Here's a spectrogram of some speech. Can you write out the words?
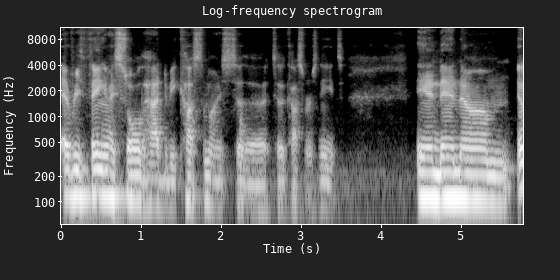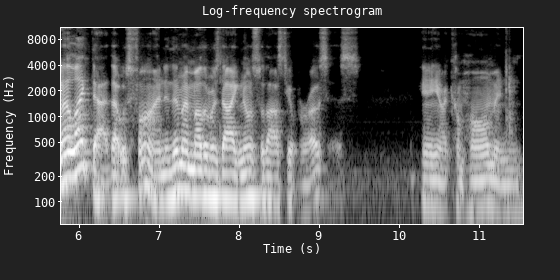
everything I sold had to be customized to the to the customer's needs. And then um, and I liked that. That was fun. And then my mother was diagnosed with osteoporosis. And you know, I come home and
